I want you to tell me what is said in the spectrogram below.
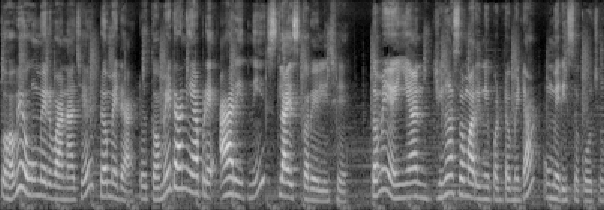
તો હવે ઉમેરવાના છે ટમેટા. તો ટમેટાની આપણે આ રીતની સ્લાઇસ કરેલી છે. તમે અહીંયા ઝીણા સમારીને પણ ટમેટા ઉમેરી શકો છો.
